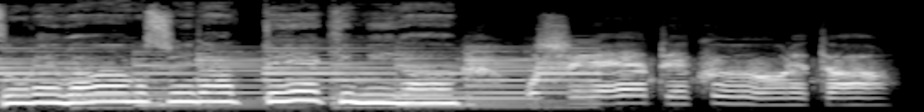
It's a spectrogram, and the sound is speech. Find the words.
それは星だって君が教えてくれた。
